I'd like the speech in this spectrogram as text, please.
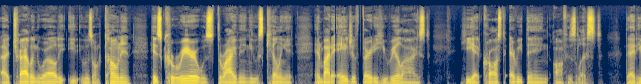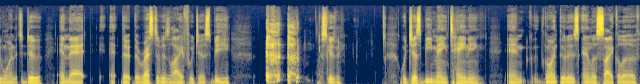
uh, traveling the world. He, he was on Conan. His career was thriving. He was killing it. And by the age of 30, he realized he had crossed everything off his list that he wanted to do and that the the rest of his life would just be excuse me would just be maintaining and going through this endless cycle of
